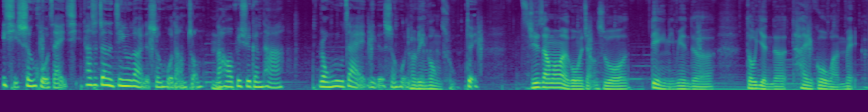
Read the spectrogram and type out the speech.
一起生活在一起。他是真的进入到你的生活当中，嗯、然后必须跟他融入在你的生活里面，和平共处。对，其实张妈妈有跟我讲说，电影里面的。都演得太过完美了，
